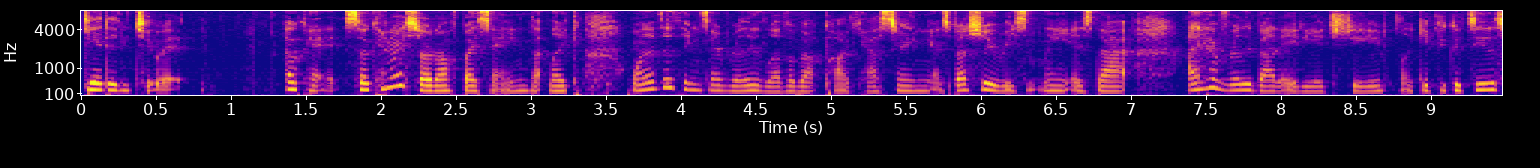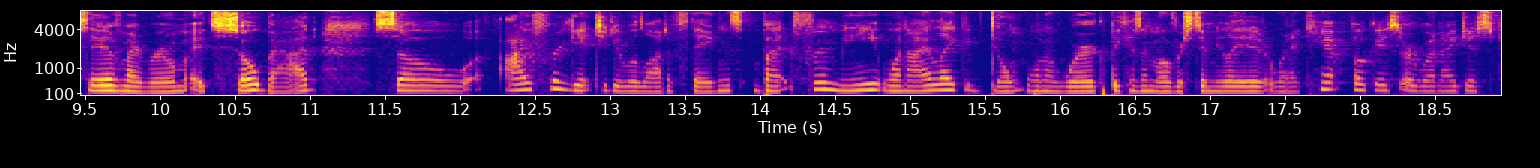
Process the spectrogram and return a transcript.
get into it. Okay, so can I start off by saying that, like, one of the things I really love about podcasting, especially recently, is that I have really bad ADHD. Like, if you could see the state of my room, it's so bad. So, I forget to do a lot of things. But for me, when I, like, don't want to work because I'm overstimulated, or when I can't focus, or when I just,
